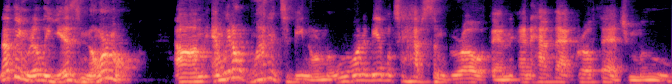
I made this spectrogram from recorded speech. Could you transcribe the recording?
Nothing really is normal. Um, and we don't want it to be normal. We want to be able to have some growth and, and have that growth edge move.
